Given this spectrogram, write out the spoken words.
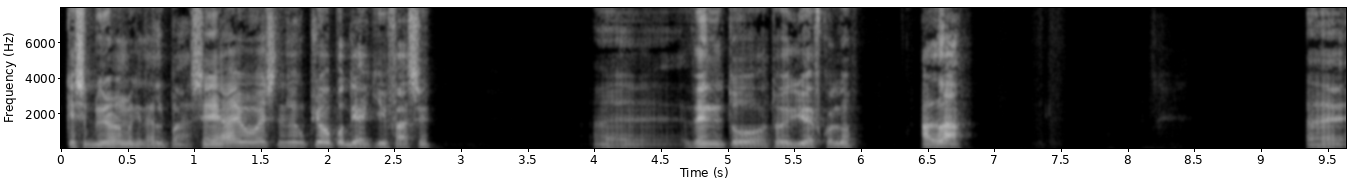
και συμπληρώνουμε κτλ. Σε iOS είναι λίγο πιο ποντιακή η φάση ε, δεν είναι το, το ίδιο εύκολο. Αλλά ε,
